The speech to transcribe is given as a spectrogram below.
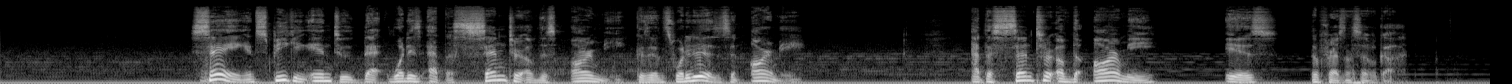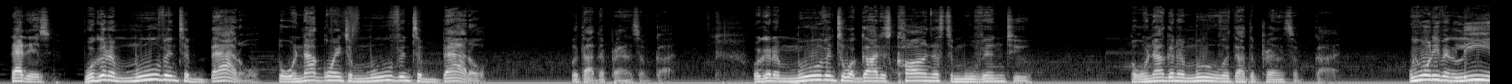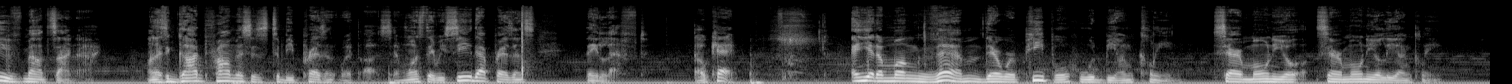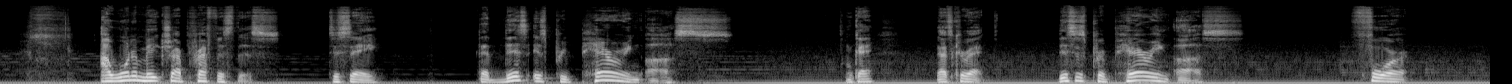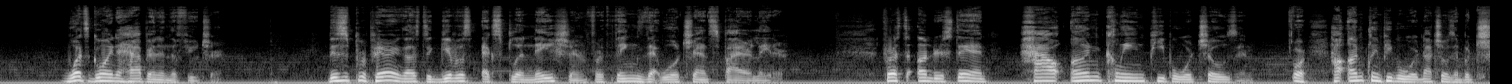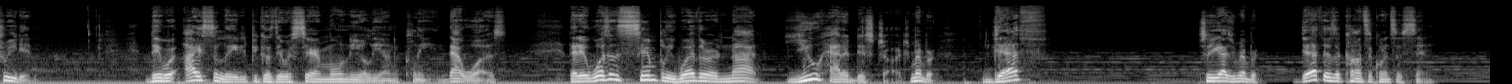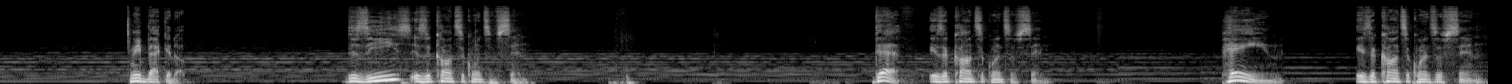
saying and speaking into that what is at the center of this army, because that's what it is, it's an army. At the center of the army is the presence of God. That is, we're going to move into battle, but we're not going to move into battle without the presence of God. We're going to move into what God is calling us to move into, But we're not going to move without the presence of God. We won't even leave Mount Sinai unless God promises to be present with us. And once they received that presence, they left. Okay. And yet among them there were people who would be unclean, ceremonial ceremonially unclean. I want to make sure I preface this to say that this is preparing us. Okay? That's correct. This is preparing us for what's going to happen in the future. This is preparing us to give us explanation for things that will transpire later. For us to understand how unclean people were chosen, or how unclean people were not chosen, but treated. They were isolated because they were ceremonially unclean. That was, that it wasn't simply whether or not you had a discharge. Remember, death. So, you guys remember, death is a consequence of sin. Let me back it up. Disease is a consequence of sin. Death is a consequence of sin. Pain is a consequence of sin.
